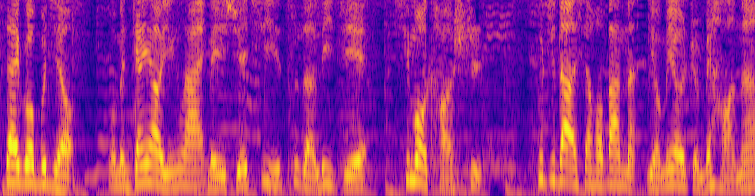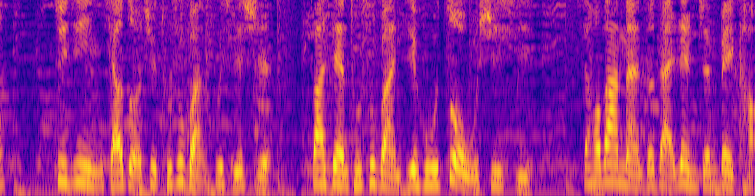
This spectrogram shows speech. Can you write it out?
再过不久，我们将要迎来每学期一次的历节期末考试，不知道小伙伴们有没有准备好呢？最近小左去图书馆复习时，发现图书馆几乎座无虚席，小伙伴们都在认真备考，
